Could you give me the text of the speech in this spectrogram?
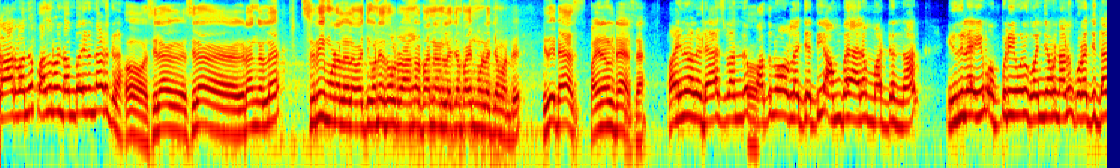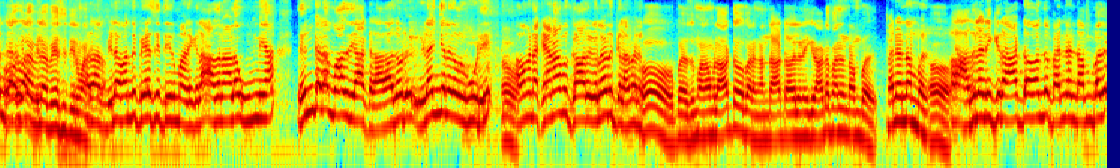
கார் வந்து பதினொன்று ஐம்பது இருந்தால் எடுக்கலாம். ஓ சில சில இடங்களில் சிறி மாடல்களை வச்சுக்கொண்டே சொல்கிறாங்க பன்னெண்டு லட்சம் பதிமூணு லட்சம் உண்டு இது டேஷ் பதினாலு டேஷ் பதினாலு டேஷ் வந்து பதினோரு லட்சத்தி ஐம்பதாயிரம் மட்டும்தான். இதுலேயும் எப்படி உங்களுக்கு கொஞ்சம் வேணாலும் குறைச்சி தான் விலை தருவாங்க. விலை பேசி தீர்மானம் அதான் விலை வந்து பேசி தீர்மானிக்கலாம். அதனால உண்மையா எங்களை மாதிரி ஆக்கலாம் அதோட இளைஞர்கள் கூடி அவங்க கிணவு காருகளை எடுக்கலாம் வேணும். ஓ இப்போ சும்மா நம்மள ஆட்டோ பாருங்க. அந்த ஆட்டோ அதில் நிற்கிற ஆட்டோ பன்னெண்டு ஐம்பது பன்னெண்டு ஐம்பது அதுல நிக்கிற ஆட்டோ வந்து பன்னெண்டு ஐம்பது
